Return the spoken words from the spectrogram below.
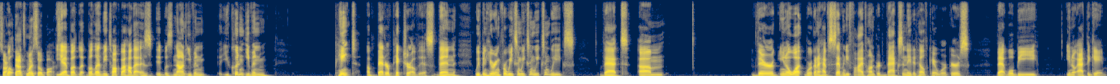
Sorry Well, that's my soapbox. Yeah, but let- but let me talk about how that has. It was not even. You couldn't even paint a better picture of this than we've been hearing for weeks and weeks and weeks and weeks that um, they're. You know what? We're going to have seventy five hundred vaccinated healthcare workers that will be, you know, at the game.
